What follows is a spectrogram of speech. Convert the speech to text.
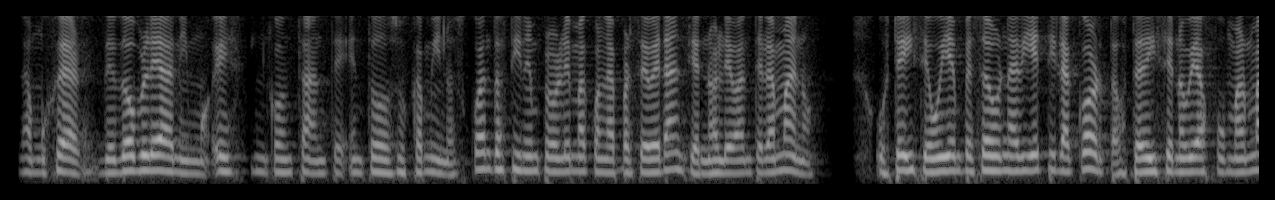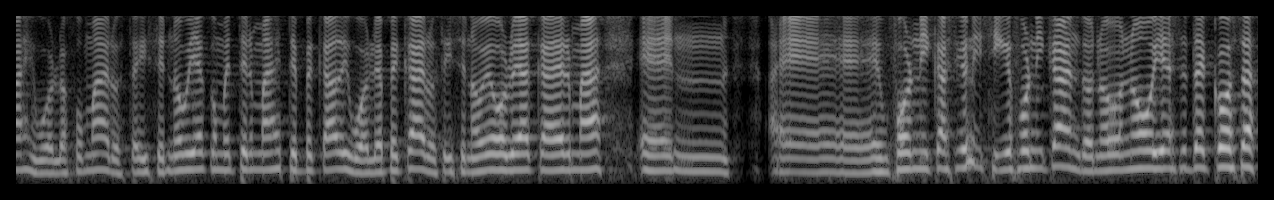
la mujer de doble ánimo es inconstante en todos sus caminos. ¿Cuántos tienen problema con la perseverancia? No levante la mano. Usted dice, voy a empezar una dieta y la corta. Usted dice, no voy a fumar más y vuelve a fumar. Usted dice, no voy a cometer más este pecado y vuelve a pecar. Usted dice, no voy a volver a caer más en, eh, fornicación y sigue fornicando. No, no voy a hacer tal cosa.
